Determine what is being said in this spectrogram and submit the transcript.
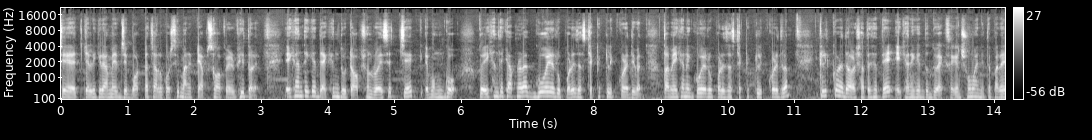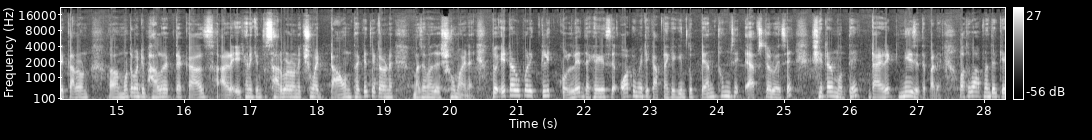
যে টেলিগ্রামের যে বটটা চালু করছি মানে ট্যাপস অফের ভিতরে। এখান থেকে দেখেন দুটো অপশন রয়েছে, চেক এবং গো। তো এখান থেকে আপনারা গো এর উপরে জাস্ট একটা ক্লিক করে দিবেন। তো আমি এখানে গো এর উপরে জাস্ট একটা ক্লিক করে দিলাম। ক্লিক করে দেওয়ার সাথে সাথে এখানে কিন্তু দু এক সেকেন্ড সময় নিতে পারে, কারণ মোটামুটি ভালো একটা কাজ। আর এখানে কিন্তু সার্ভার অনেক সময় ডাউন থাকে, যে কারণে মাঝে মাঝে সময় নেয়। তো এটার উপরে ক্লিক করলে দেখা গেছে অটোমেটিক আপনাকে কিন্তু প্যান্থম যে অ্যাপসটা রয়েছে, সেটার মধ্যে ডাইরেক্ট নিয়ে যেতে পারে, অথবা আপনাদেরকে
